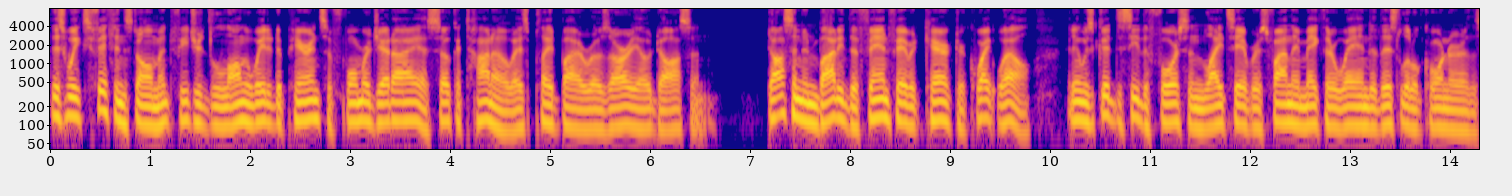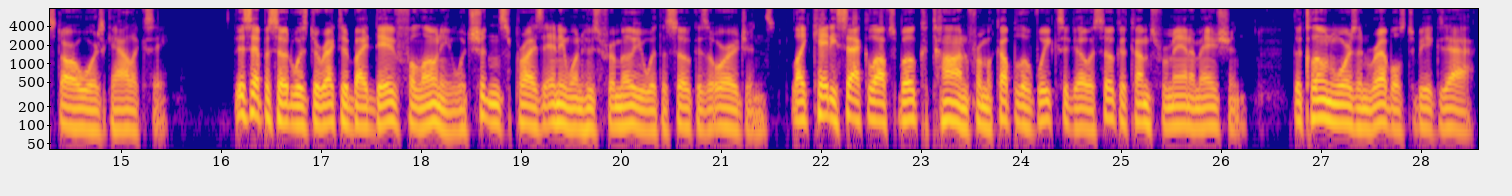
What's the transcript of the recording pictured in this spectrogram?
This week's fifth installment featured the long awaited appearance of former Jedi Ahsoka Tano as played by Rosario Dawson. Dawson embodied the fan favorite character quite well, and it was good to see the Force and lightsabers finally make their way into this little corner of the Star Wars galaxy. This episode was directed by Dave Filoni, which shouldn't surprise anyone who's familiar with Ahsoka's origins. Like Katee Sackhoff's Bo Katan from a couple of weeks ago, Ahsoka comes from animation, the Clone Wars and Rebels to be exact.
